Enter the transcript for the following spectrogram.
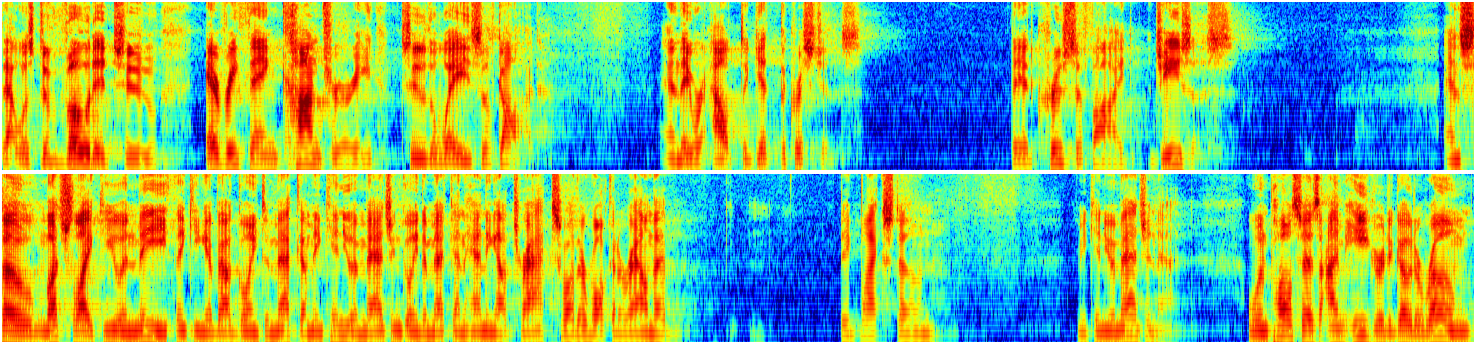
that was devoted to everything contrary to the ways of God. And they were out to get the Christians. They had crucified Jesus. And so, much like you and me thinking about going to Mecca, I mean, can you imagine going to Mecca and handing out tracts while they're walking around that big black stone? I mean, can you imagine that? When Paul says, I'm eager to go to Rome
